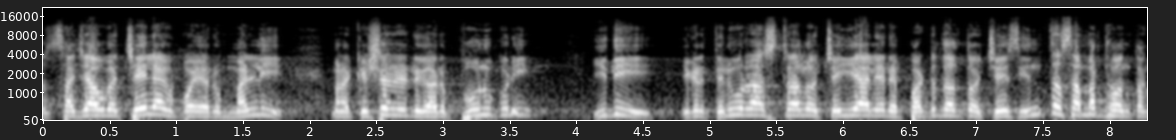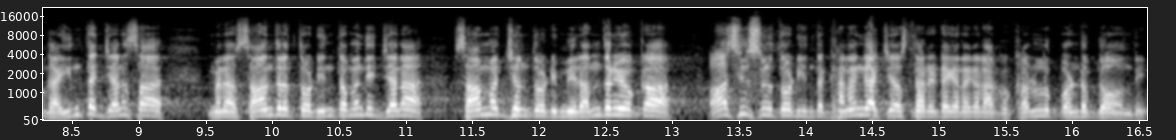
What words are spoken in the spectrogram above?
సజావుగా చేయలేకపోయారు. మళ్ళీ మన కిషన్ రెడ్డి గారు పూనుకుని ఇది ఇక్కడ తెలుగు రాష్ట్రాల్లో చెయ్యాలి అనే పట్టుదలతో చేసి ఇంత సమర్థవంతంగా ఇంత జన సా- మన సాంద్రతతోటి ఇంతమంది జన సామర్థ్యంతో మీరందరి యొక్క ఆశీస్సులతో ఇంత ఘనంగా చేస్తున్నారంటే కనుక నాకు కనులు పండుగగా ఉంది.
